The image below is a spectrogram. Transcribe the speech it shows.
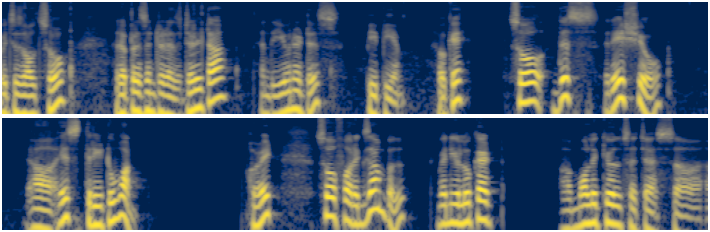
which is also represented as delta and the unit is ppm. Okay. So, this ratio uh, is 3 to 1 all right. So, for example, when you look at a molecule such as uh,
